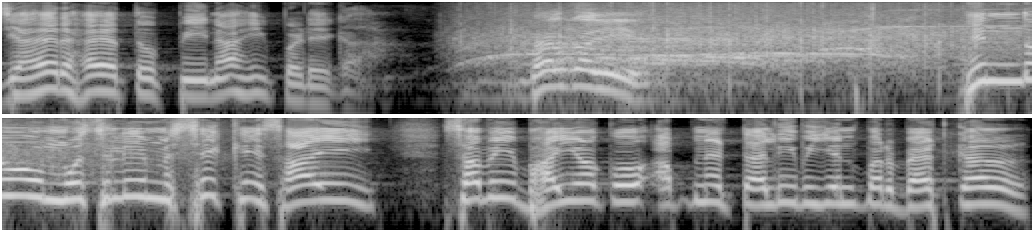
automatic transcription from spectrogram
जहर है तो पीना ही पड़ेगा। बिल्कुल जी हिंदू, मुस्लिम, सिख, ईसाई सभी भाइयों को अपने टेलीविज़न पर बैठकर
